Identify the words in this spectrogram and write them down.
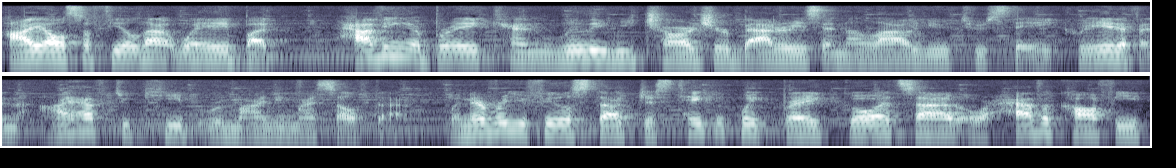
I also feel that way, but having a break can really recharge your batteries and allow you to stay creative. And I have to keep reminding myself that. Whenever you feel stuck, just take a quick break, go outside or have a coffee,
